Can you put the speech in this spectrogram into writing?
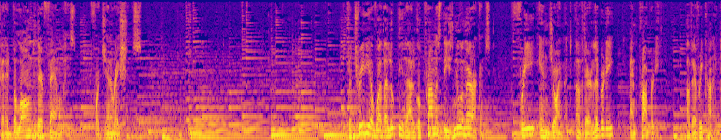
that had belonged to their families for generations. The Treaty of Guadalupe Hidalgo promised these new Americans free enjoyment of their liberty and property of every kind.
